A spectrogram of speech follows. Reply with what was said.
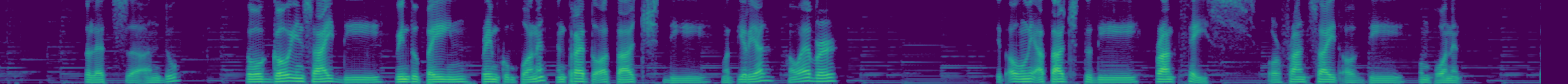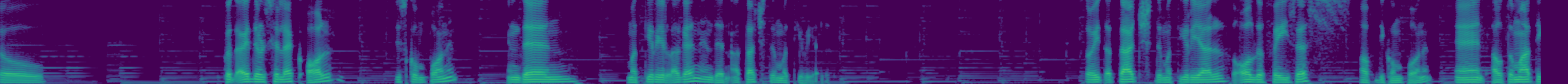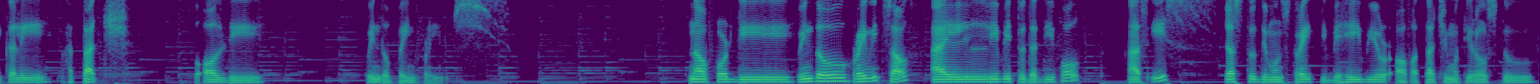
So let's uh, undo. So go inside the window pane frame component and try to attach the material. However, it only attached to the front face or front side of the component. So could either select all this component and then material again and then attach the material. So it attached the material to all the faces of the component and automatically attach to all the window pane frames. Now for the window frame itself, I leave it to the default as is just to demonstrate the behavior of attaching materials to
